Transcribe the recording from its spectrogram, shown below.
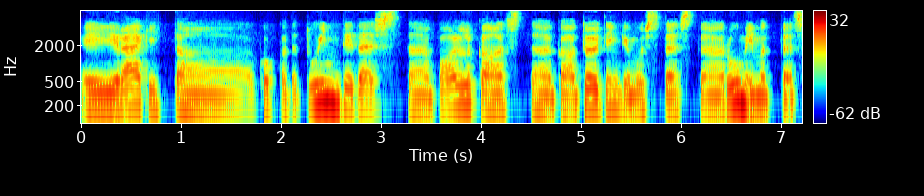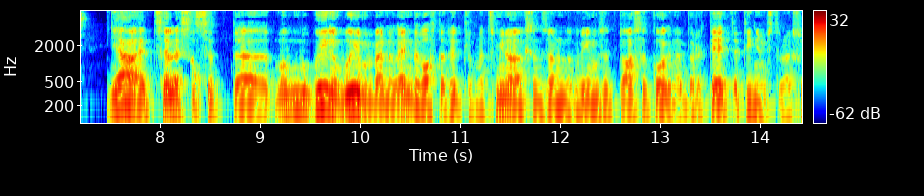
ei räägita kokkade tundidest, palgast, ka töötingimustest ruumi mõttes jaa, et selles suhtes, et äh, ma, kuigi, kuigi ma pean nagu enda kohta ütlema, et minu jaoks on see olnud nagu viimased aastad kogu aeg nagu prioriteet, et inimestel oleks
